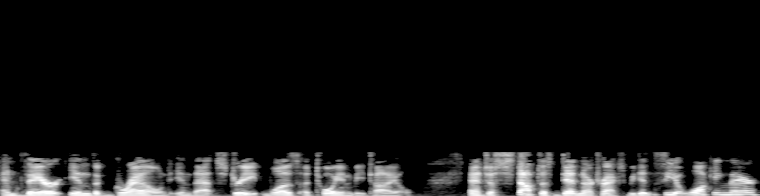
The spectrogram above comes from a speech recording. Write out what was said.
and there in the ground in that street was a Toynbee tile and just stopped us dead in our tracks. We didn't see it walking there,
